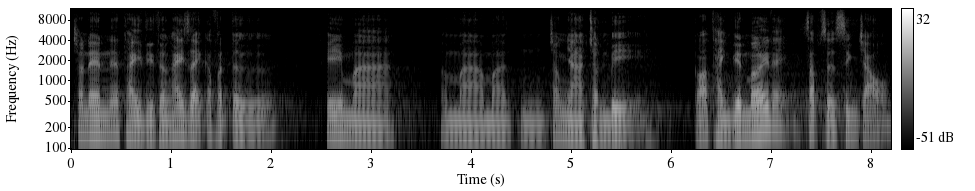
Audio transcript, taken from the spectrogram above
Cho nên thầy thì thường hay dạy các phật tử khi mà mà mà trong nhà chuẩn bị có thành viên mới đấy, sắp sửa sinh cháu,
